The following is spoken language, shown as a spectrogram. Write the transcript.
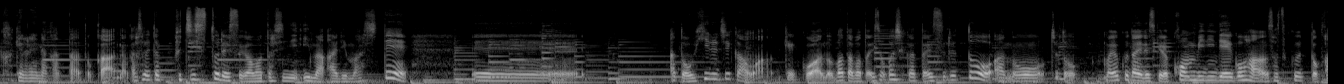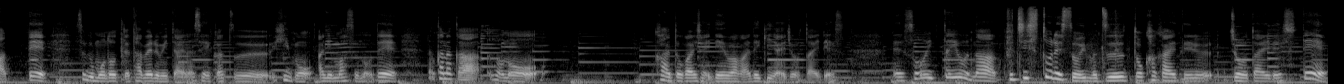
かけられなかったとかなんかそういったプチストレスが私に今ありまして、えー、あとお昼時間は結構あのバタバタ忙しかったりするとあのちょっと、まあ、よくないですけどコンビニでご飯サクッと買ってすぐ戻って食べるみたいな生活日もありますのでなかなかそのカート会社に電話ができない状態です。えそういったようなプチストレスを今ずっと抱えている状態でして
